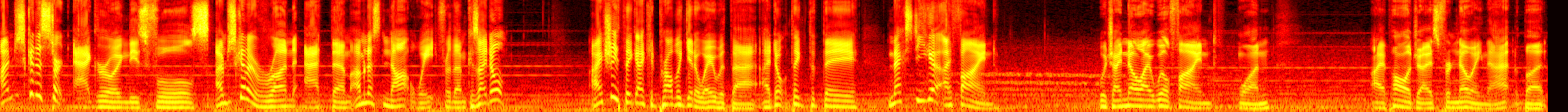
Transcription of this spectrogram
I'm just gonna start aggroing these fools. I'm just gonna run at them. I'm gonna not wait for them because I don't. I actually think I could probably get away with that. I don't think that they. Next Yiga I find which I know I will find one. I apologize for knowing that, but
